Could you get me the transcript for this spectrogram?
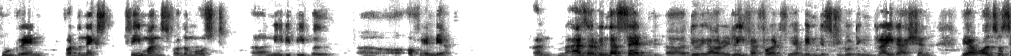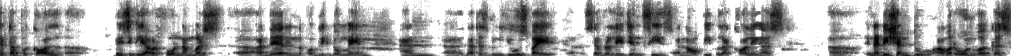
food grain for the next three months for the most uh, needy people uh, of India. And as Arvinda said, uh, during our relief efforts, we have been distributing dry ration. We have also set up a call. Uh, basically, our phone numbers uh, are there in the public domain and uh, that has been used by several agencies. And now people are calling us in addition to our own workers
